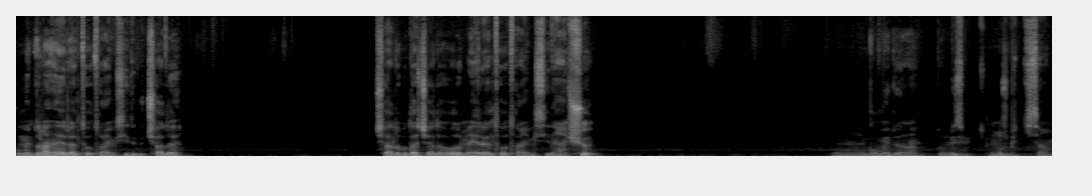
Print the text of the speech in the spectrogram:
Bu muydu lan eğrelti otu? Hangisiydi bu? Çalı. Çalı bu da çalı. Oğlum eğrelti otu hangisiydi? Ha şu. Hmm, bu muydu lan? Bu muz, muz bitkisi ama.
